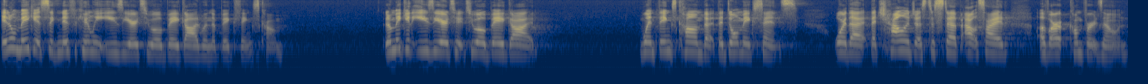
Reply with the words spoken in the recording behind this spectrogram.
it'll make it significantly easier to obey God when the big things come. It'll make it easier to, to obey God when things come that, that don't make sense or that, that challenge us to step outside of our comfort zone.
